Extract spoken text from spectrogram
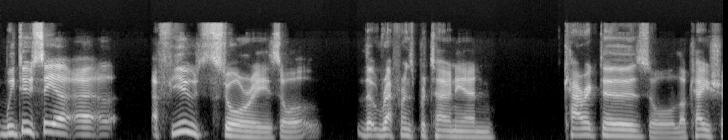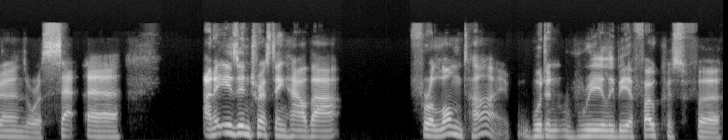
We do see a, a a few stories or that reference Bretonnian characters or locations or a set there, and it is interesting how that, for a long time, wouldn't really be a focus for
